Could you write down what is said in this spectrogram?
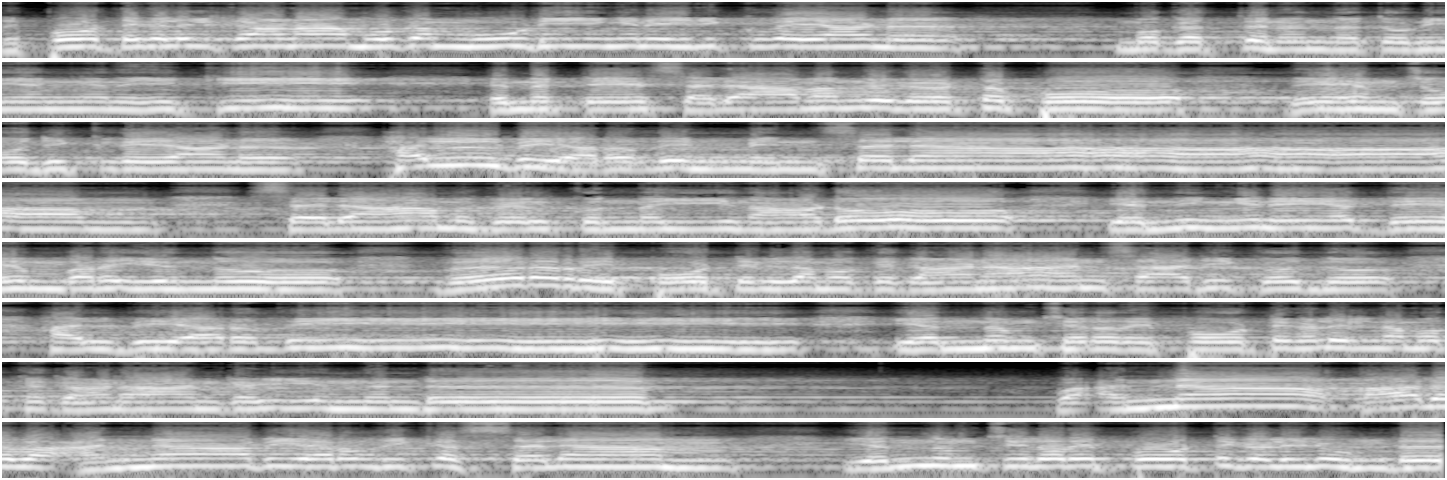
റിപ്പോർട്ടുകളിൽ കാണാം മുഖം മൂടി ഇങ്ങനെ ഇരിക്കുകയാണ്. മുഖത്ത് നിന്ന് തുണിയങ്ങ് നീക്കി. എന്നിട്ട് സലാം അങ്ങ് കേട്ടപ്പോ അദ്ദേഹം ചോദിക്കുകയാണ് ഹൽബി അറദിൻ മിൻ സലാം. സലാം കേൾക്കുന്ന ഈ നാടോ എന്നിങ്ങനെ അദ്ദേഹം പറയുന്നു വേറെ റിപ്പോർട്ടിൽ നമുക്ക് കാണാൻ സാധിക്കുന്നു ഹൽബി അറദി എന്നും ചില റിപ്പോർട്ടുകളിൽ നമുക്ക് കാണാൻ കഴിയുന്നുണ്ട്. എന്നും ചില റിപ്പോർട്ടുകളിലുണ്ട്.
